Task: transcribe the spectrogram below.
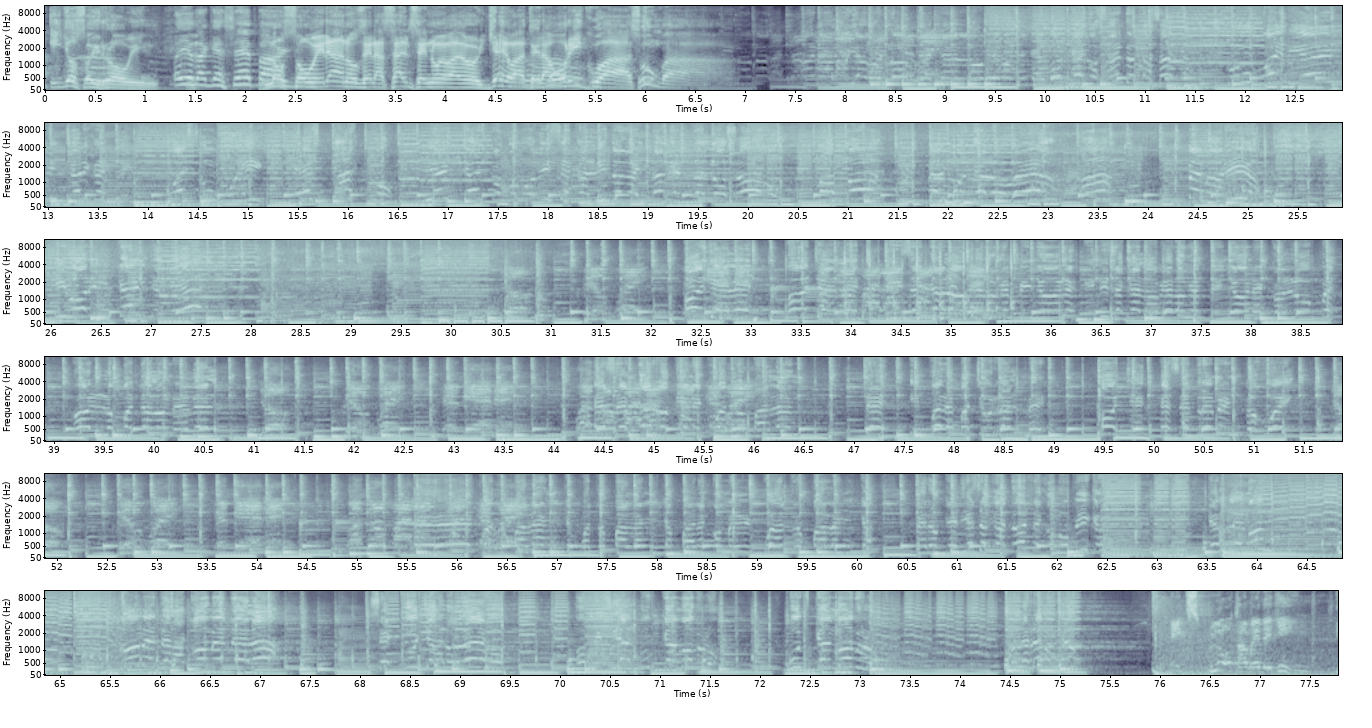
y yo soy Robin. Oye, para que sepa. Los soberanos de la salsa Nueva York. Llévate la boricua, zumba.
